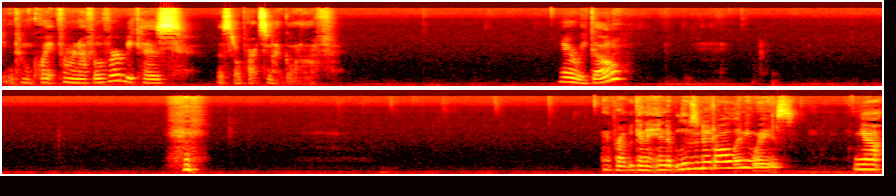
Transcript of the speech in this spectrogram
Didn't come quite far enough over because this little part's not going off. There we go. I'm probably going to end up losing it all anyways. Yeah,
